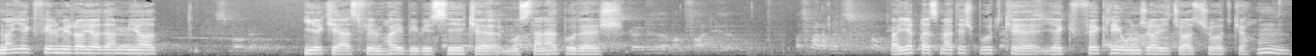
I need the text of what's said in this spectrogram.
من یک فیلمی را یادم میاد. یکی از فیلم های بی بی سی که مستند بودش و یک قسمتش بود که یک فکری اونجا ایجاد شد که هم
